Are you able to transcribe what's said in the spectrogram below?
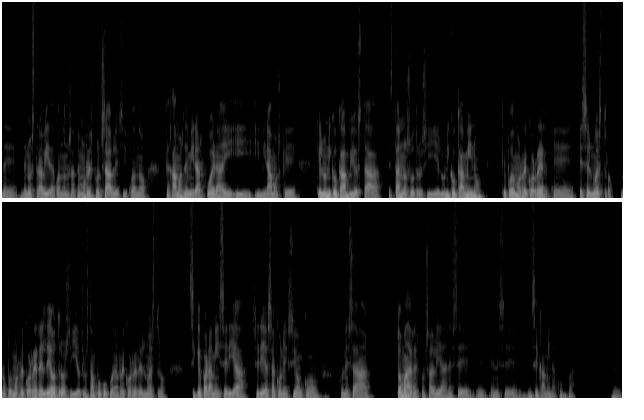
de, nuestra vida, cuando nos hacemos responsables y cuando dejamos de mirar fuera y, miramos que, el único cambio está, en nosotros y el único camino que podemos recorrer eh, es el nuestro. No podemos recorrer el de otros y otros tampoco pueden recorrer el nuestro. Así que para mí sería, sería esa conexión con, con esa toma de responsabilidad en ese, en ese, en ese camino con paz. Mm.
